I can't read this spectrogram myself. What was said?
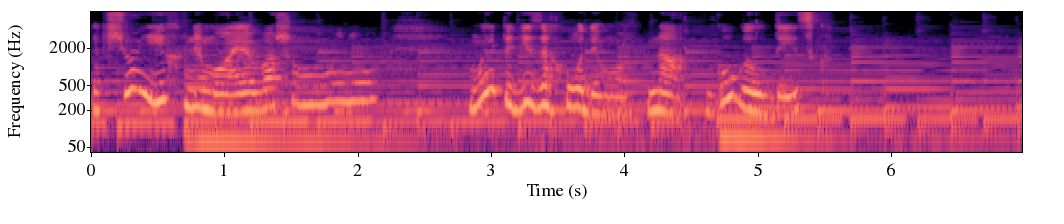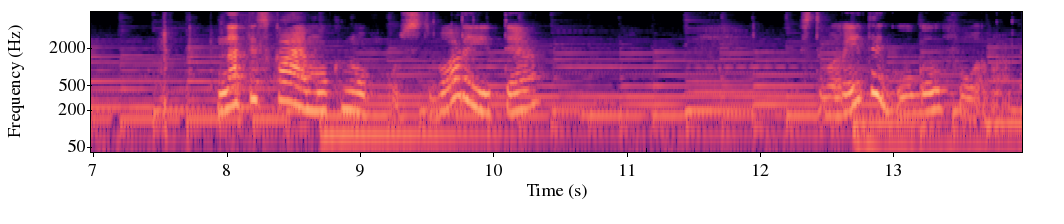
Якщо їх немає в вашому меню, ми тоді заходимо на Google Диск, натискаємо кнопку Створити, Створити Google форми.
